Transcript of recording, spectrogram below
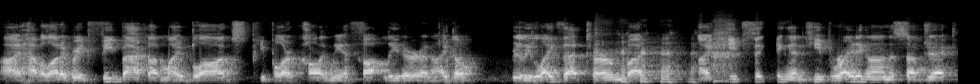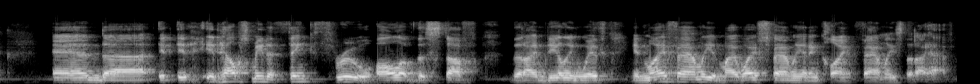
I have a lot of great feedback on my blogs. People are calling me a thought leader, and I don't really like that term, but I keep thinking and keep writing on the subject. And uh, it, it, it helps me to think through all of the stuff that I'm dealing with in my family, in my wife's family, and in client families that I have.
